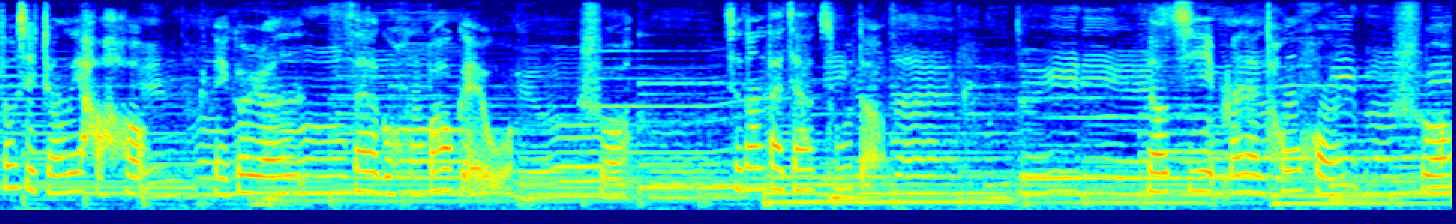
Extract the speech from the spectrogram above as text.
东西整理好后，每个人塞了个红包给我，说就当大家租的。妖姬满脸通红，说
